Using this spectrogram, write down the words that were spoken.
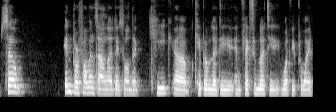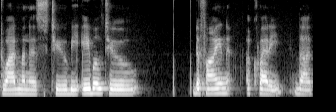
so, in performance analytics, one of the key uh, capability and flexibility what we provide to admin is to be able to define a query that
